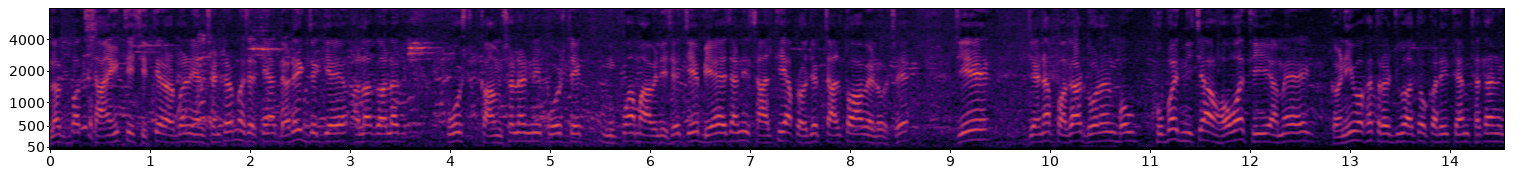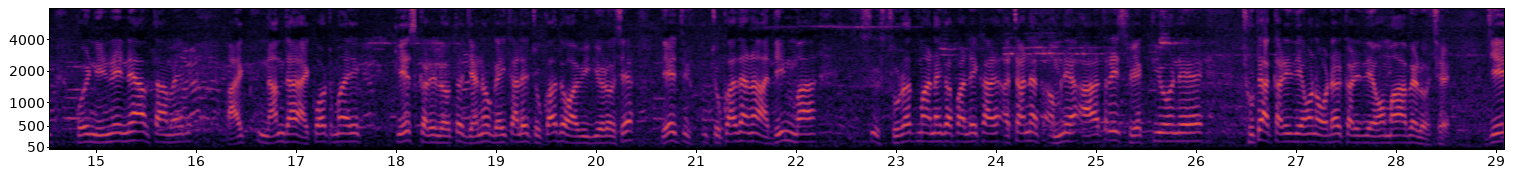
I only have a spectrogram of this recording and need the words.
લગભગ સાહીઠથી સિત્તેર અર્બન હેલ્થ સેન્ટરમાં છે. ત્યાં દરેક જગ્યાએ અલગ અલગ પોસ્ટ કાઉન્સિલરની પોસ્ટ એક મૂકવામાં આવેલી છે, જે બે હજારની સાલથી આ પ્રોજેક્ટ ચાલતો આવેલો છે. જે જેના પગાર ધોરણ બહુ ખૂબ જ નીચા હોવાથી અમે ઘણી વખત રજૂઆતો કરી, તેમ છતાં કોઈ નિર્ણય ન આવતા અમે હાઈ, નામદાર હાઈકોર્ટમાં એક કેસ કરેલો હતો, જેનો ગઈકાલે ચુકાદો આવી ગયેલો છે. જે ચુકાદાના અધીનમાં સુરત મહાનગરપાલિકા અચાનક અમને આડત્રીસ વ્યક્તિઓને છૂટા કરી દેવાનો ઓર્ડર કરી દેવામાં આવેલો છે. જે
